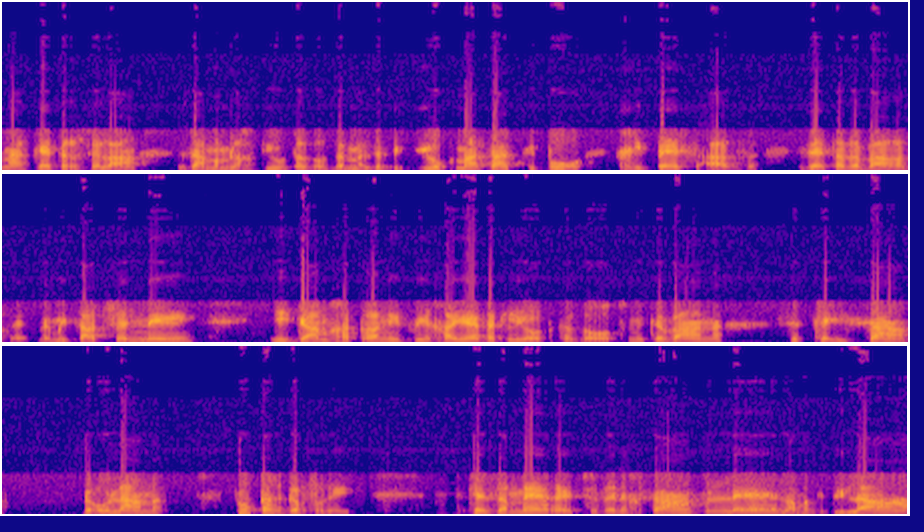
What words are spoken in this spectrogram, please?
מהכתר שלה זה הממלכתיות הזאת. זה, זה בדיוק מה שהציבור חיפש אז, זה את הדבר הזה. ומצד שני, היא גם חתרנית והיא חייבת להיות כזאת, מכיוון שכאישה בעולם סופר גברי, כזמרת, שזה נחשב ל- למקבילה,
